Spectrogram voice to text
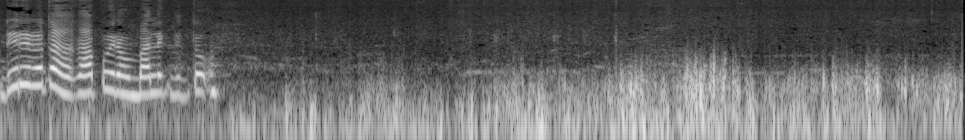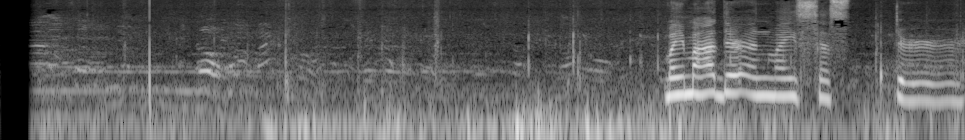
Diri na ta, kapoy na balik dito. My mother and my sister.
